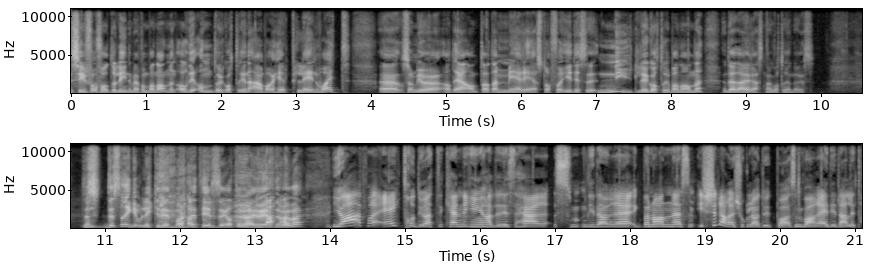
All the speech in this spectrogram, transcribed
sikkert for å få det til å ligne mer på en banan, men alle de andre godteriene er bare helt plain white. Uh, som gjør at jeg antar at det er mer E-stoffer i disse nydelige godteribananene enn det det er i resten av godteriene deres. Det, det strenge blikket ditt, Martin, tilsier at du er uenig med meg. Ja, for jeg trodde jo at Candy King hadde disse her De der eh, bananene som ikke der er sjokolade utpå, som bare er de der litt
